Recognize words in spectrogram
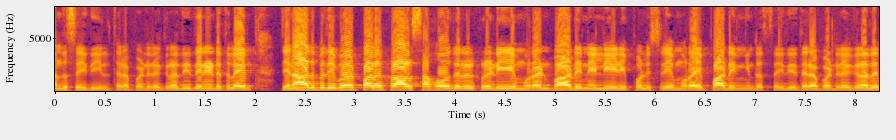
அந்த செய்தியில் தரப்பட்டிருக்கிறது. இதனிடத்திலே ஜனாதிபதி வேட்பாளர்களால் சகோதரர்களிடையே முரண்பாடு நெல்லியடி போலீசிலே முறைப்பாடு என்கின்ற செய்தி தரப்பட்டிருக்கிறது.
